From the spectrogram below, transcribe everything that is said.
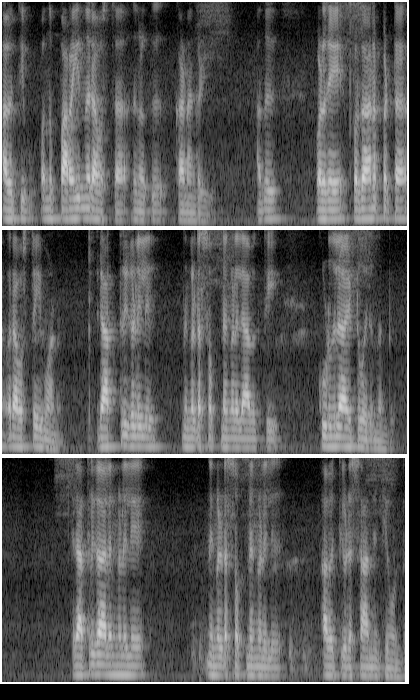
ആ വ്യക്തി ഒന്ന് പറയുന്നൊരവസ്ഥ നിങ്ങൾക്ക് കാണാൻ കഴിയും. അത് വളരെ പ്രധാനപ്പെട്ട ഒരവസ്ഥയുമാണ്. രാത്രികളിൽ നിങ്ങളുടെ സ്വപ്നങ്ങളിൽ ആ വ്യക്തി കൂടുതലായിട്ട് വരുന്നുണ്ട്. രാത്രികാലങ്ങളിൽ നിങ്ങളുടെ സ്വപ്നങ്ങളിൽ ആ വ്യക്തിയുടെ സാന്നിധ്യമുണ്ട്.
